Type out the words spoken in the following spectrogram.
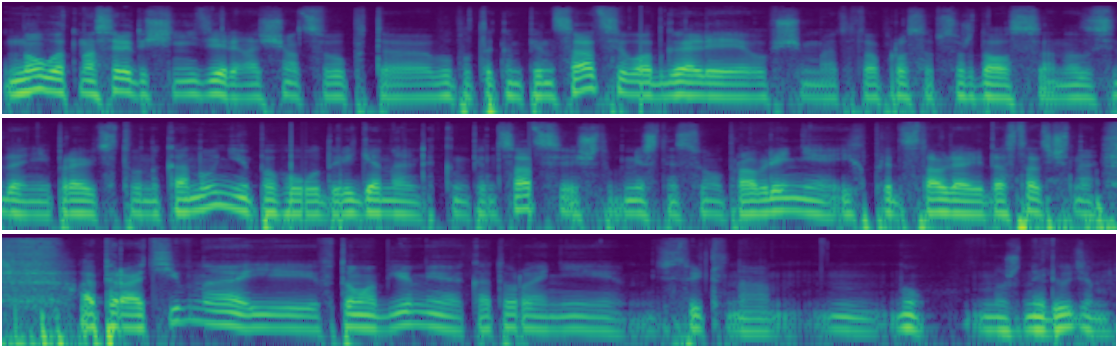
Ну вот на следующей неделе начнется выплата, выплата компенсации в Латгалии. В общем, этот вопрос обсуждался на заседании правительства накануне по поводу региональных компенсаций, чтобы местное самоуправление их предоставляли достаточно оперативно и в том объеме, который они действительно ну, нужны людям.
